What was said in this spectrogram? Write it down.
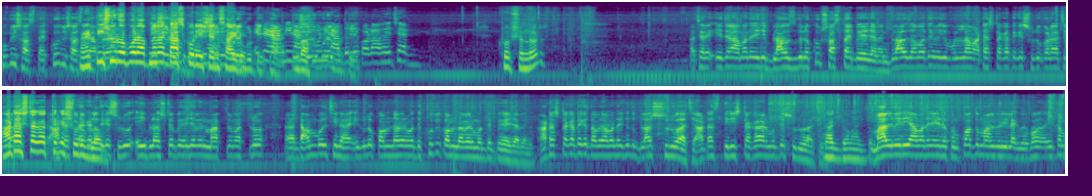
খুবই সস্তায় খুবই সস্তায় মানে টিস্যুর ওপরে আপনারা কাজ করিয়েছেন উপরে সাইডে। বুটিক, এটা হ্যাঁ, রানী টিস্যুর আদলে করা হয়েছে এক- খুব সুন্দর। আচ্ছা এছাড়া আমাদের এই যে ব্লাউজগুলো খুব সস্তায় পেয়ে যাবেন। ব্লাউজ আমাদের ওই যে বললাম আঠাশ টাকা থেকে শুরু করা আছে 28 টাকা থেকে শুরু। থেকে শুরু এই ব্লাউজটা পেয়ে যাবেন মাত্র মাত্র দাম বলছি না এগুলো কম দামের মধ্যে খুবই কম দামের মধ্যে পেয়ে যাবেন। আঠাশ টাকা থেকে তবে আমাদের কিন্তু ব্লাউজ শুরু আছে আঠাশ তিরিশ টাকার মধ্যে শুরু আছে। একদম একদম। মালবেরি আমাদের এই দেখুন কত মালবেরি লাগবে? এরকম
